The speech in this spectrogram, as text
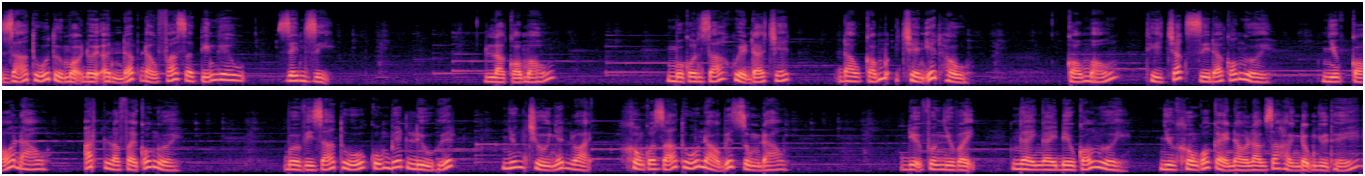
Giá thú từ mọi nơi ẩn nấp đang phát ra tiếng ghêu rên rỉ. Là có máu. Một con giá khuyển đã chết, đau cắm trên yết hầu. Có máu thì chắc gì đã có người, nhưng có đau, ắt là phải có người. Bởi vì giá thú cũng biết liều huyết, nhưng trừ nhân loại không có giá thú nào biết dùng đao địa phương như vậy, ngày ngày đều có người, nhưng không có kẻ nào làm ra hành động như thế.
